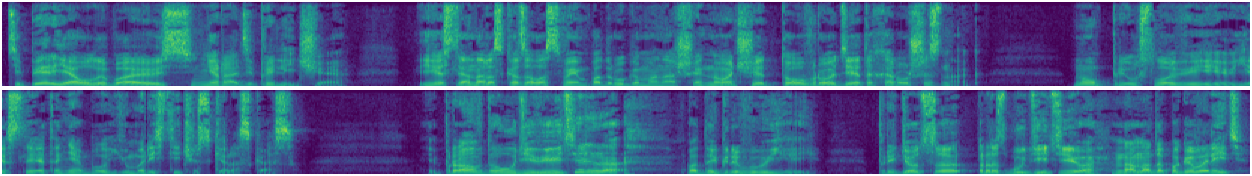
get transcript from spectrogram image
Теперь я улыбаюсь не ради приличия. Если она рассказала своим подругам о нашей ночи, то вроде это хороший знак. Ну, при условии, если это не был юмористический рассказ. «И правда удивительно», — подыгрываю ей. «Придется разбудить ее, нам надо поговорить».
